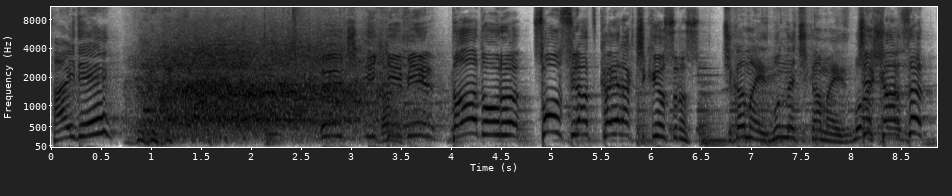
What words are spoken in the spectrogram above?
Haydi. 3, 2, 1. Daha doğru son sürat kayarak çıkıyorsunuz. Çıkamayız. Bununla çıkamayız. Bu Çıkarsın. aşağıda-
